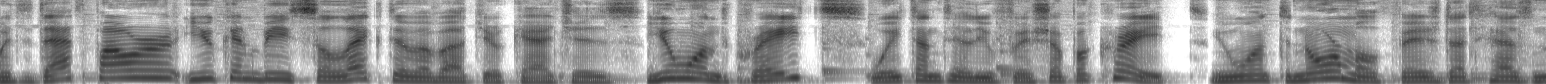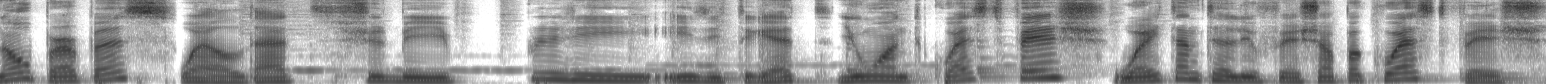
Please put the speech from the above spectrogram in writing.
With that power, you can be selective about your catches. You want crates? Wait until you fish up a crate. You want normal fish that has no purpose? Well, that should be pretty easy to get. You want quest fish? Wait until you fish up a quest fish.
